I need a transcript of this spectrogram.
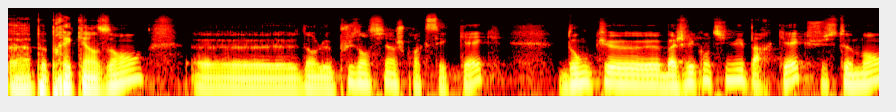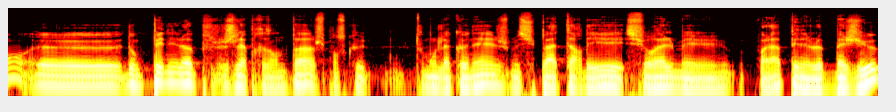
euh, à peu près 15 ans. dans le plus ancien, je crois que c'est Keck. Donc, euh, bah, je vais continuer par Keck, justement. Euh, donc, Pénélope, je la présente pas. Je pense que tout le monde la connaît. Je me suis pas attardé sur elle, mais voilà, Pénélope Bagieux.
